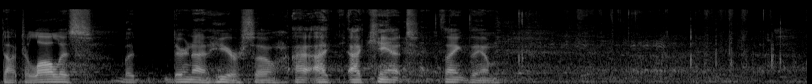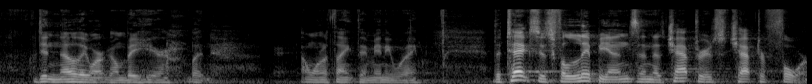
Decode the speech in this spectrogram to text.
Dr. Lawless, but they're not here, so I, I, I can't thank them. Didn't know they weren't going to be here, but I want to thank them anyway. The text is Philippians, and the chapter is chapter 4.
